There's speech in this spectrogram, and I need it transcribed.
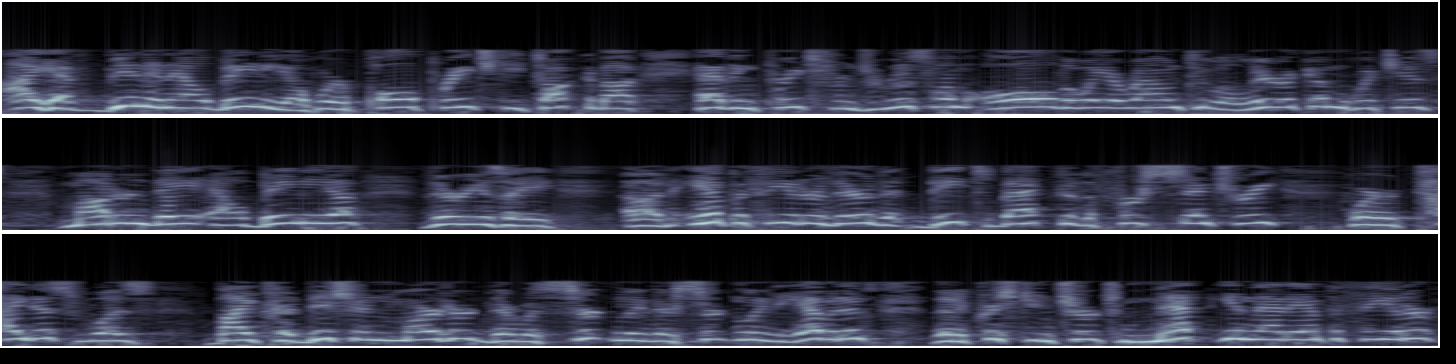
I have been in Albania where Paul preached. He talked about having preached from Jerusalem all the way around to Illyricum, which is modern day Albania. There is a an amphitheater there that dates back to the first century where Titus was by tradition martyred. There was certainly there's certainly the evidence that a Christian church met in that amphitheater.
